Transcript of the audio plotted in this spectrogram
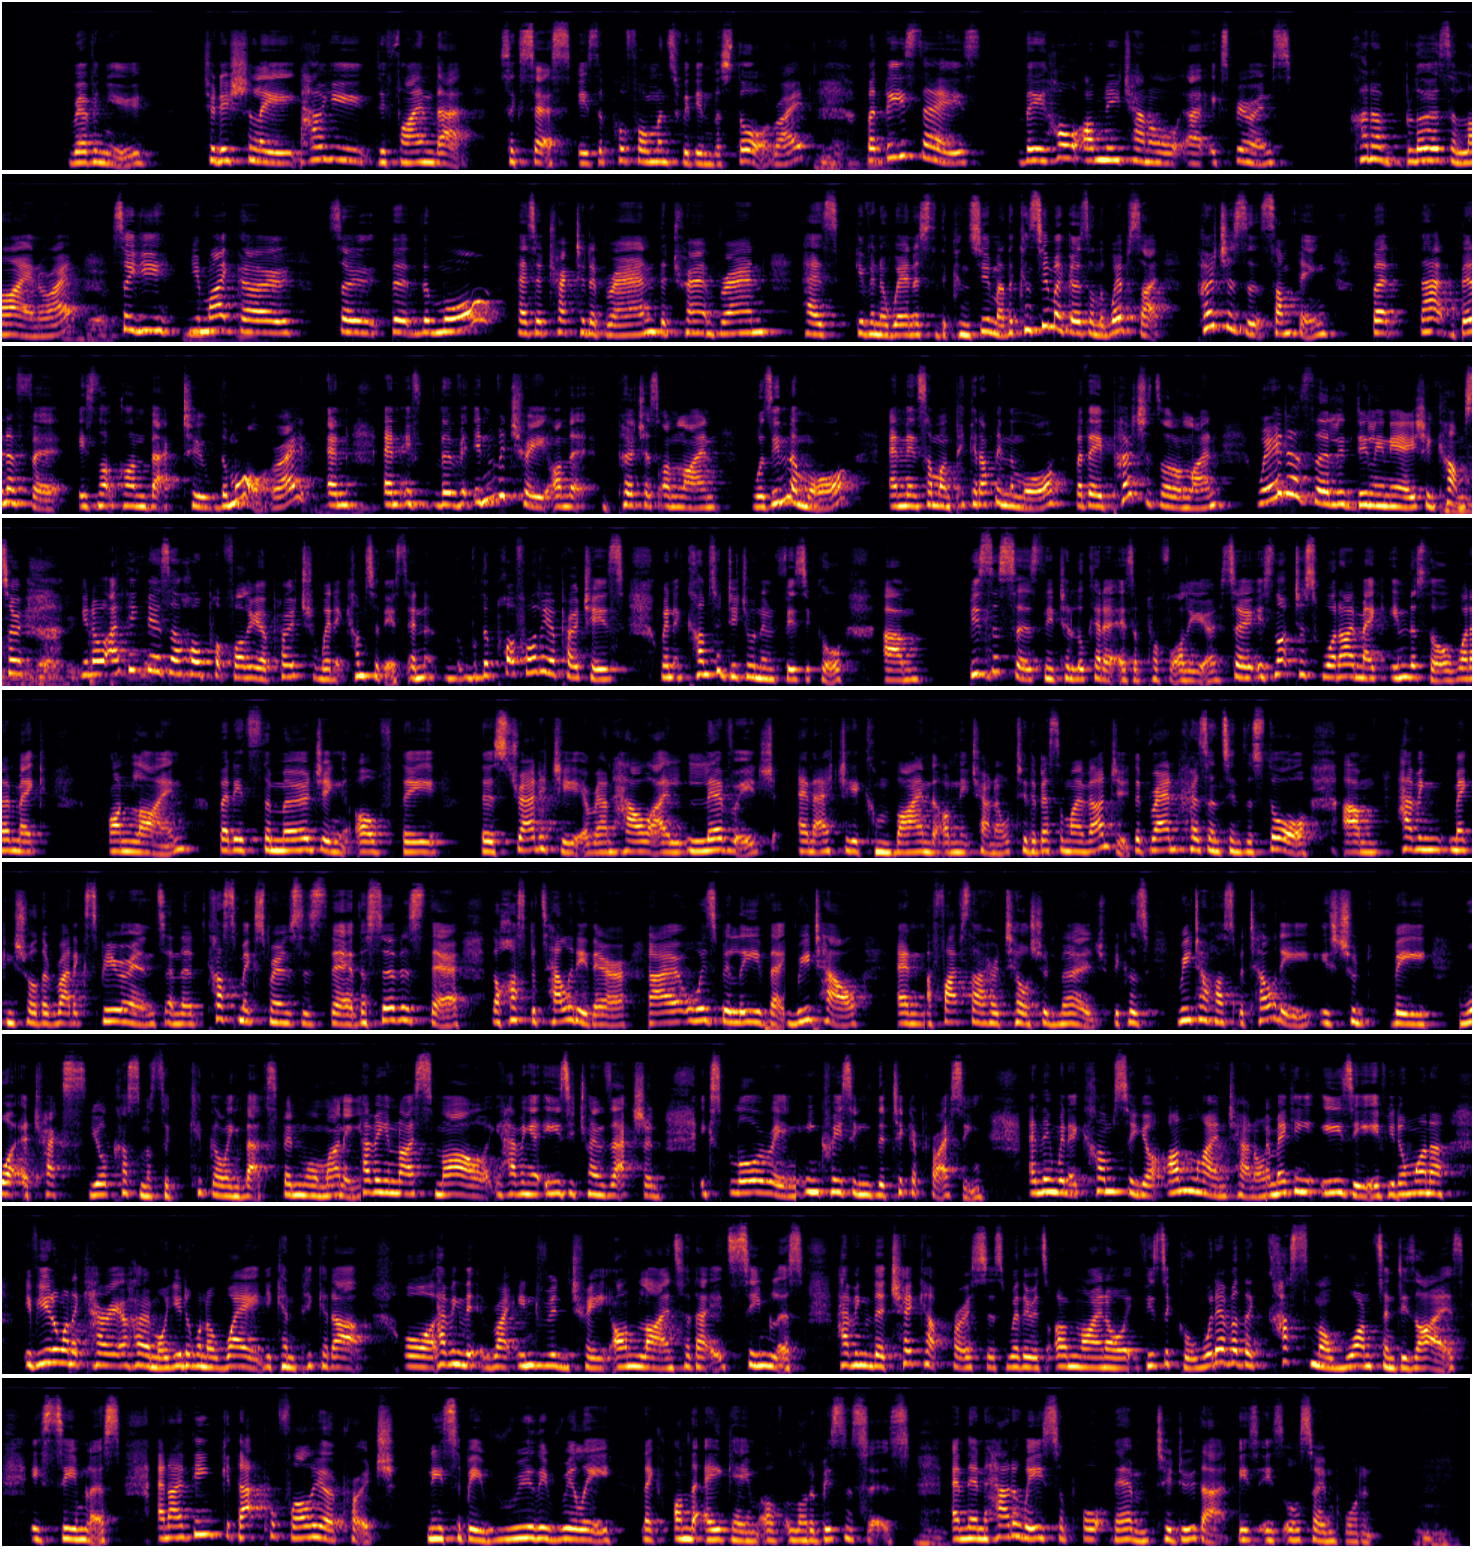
revenue, traditionally how you define that success is the performance within the store, right? But these days, the whole omni-channel uh, experience kind of blurs the line, right? So you you might go. So the the more has attracted a brand, the tra- brand has given awareness to the consumer. The consumer goes on the website, purchases something, but that benefit is not gone back to the mall, right? And and if the inventory on the purchase online was in the mall and then someone pick it up in the mall, but they purchased it online, where does the delineation come? So, you know, I think there's a whole portfolio approach when it comes to this. And the portfolio approach is when it comes to digital and physical, um, businesses need to look at it as a portfolio. So it's not just what I make in the store, what I make online, but it's the merging of the the strategy around how I leverage and actually combine the omni-channel to the best of my advantage. The brand presence in the store, um, having, making sure the right experience and the customer experience is there, the service there, the hospitality there. I always believe that retail and a five-star hotel should merge because retail hospitality is, should be what attracts your customers to keep going back, spend more money, having a nice smile, having an easy transaction, exploring, increasing the ticket pricing. And then when it comes to your online channel and making it easy, if you don't want to, if you don't want to carry it home or you don't want to wait, you can pick it up or having the right inventory online so that it's seamless, having the checkout process, whether it's online or physical, whatever the customer wants and desires is seamless. And I think that portfolio approach needs to be really, really like on the A game of a lot of businesses. Mm. And then how do we support them to do that is, is also important.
